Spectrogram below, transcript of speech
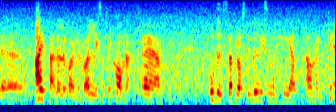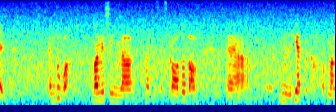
eh, iPad eller vad det nu var, eller liksom sin kamera. Eh, och visar för oss, det blir liksom en helt annan grej ändå. Man är så himla på skadad av eh, nyheterna. Att man,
